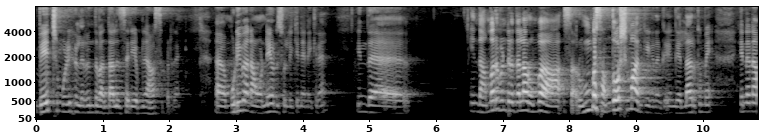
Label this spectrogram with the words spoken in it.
வேற்று மொழிகள் இருந்து வந்தாலும் சரி அப்படின்னு ஆசைப்படுறேன். முடிவாக நான் ஒன்றே ஒன்று சொல்லிக்க நினைக்கிறேன். இந்த இந்த அமர்வுன்றதெல்லாம் ரொம்ப ஆ- ரொம்ப சந்தோஷமாக இருக்குது எனக்கு எங்கள் எல்லாருக்குமே. என்னென்னா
